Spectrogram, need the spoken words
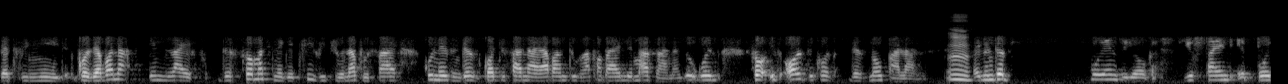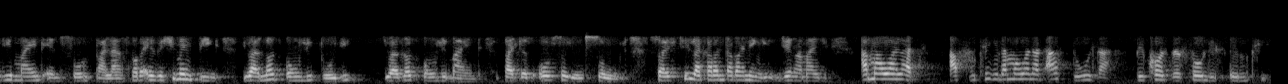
that we need. Because yabona in life there's so much negativity yona busayi kunezinto ezikwatisanayo abantu ngapha bayalimazana kuyokwenza. So it's all because there's no balance. Mm. and into uyenza yoga you find a body mind and soul balance. Ngoba as a human being you are not only body you are not only mind but there's also your soul. So i feel like abantu abaningi njengamanje ama-wallet afuthekile ama-wallet asidudla because the soul is empty.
